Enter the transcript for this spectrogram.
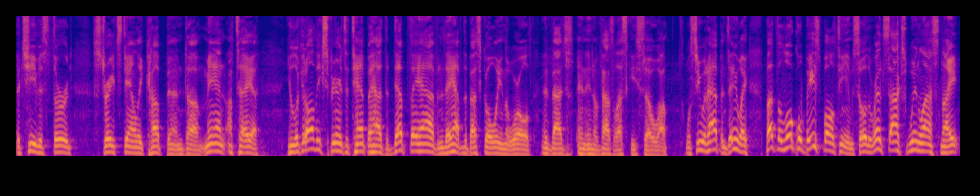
achieve his third straight Stanley Cup. And uh, man, I'll tell you, you look at all the experience that Tampa has, the depth they have, and they have the best goalie in the world in, Vaz- in, in Vasilevskiy. So uh, we'll see what happens. Anyway, about the local baseball team. So the Red Sox win last night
